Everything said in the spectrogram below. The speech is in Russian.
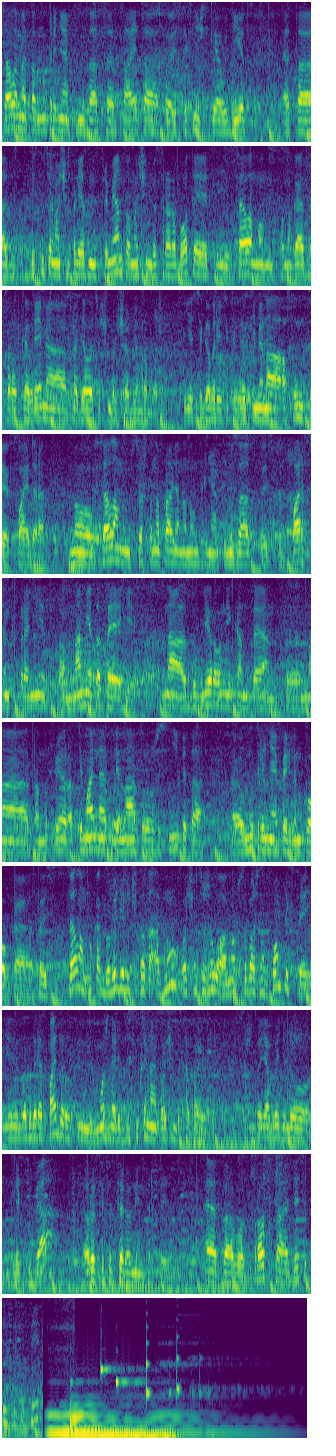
В целом это внутренняя оптимизация сайта, то есть технический аудит. Это действительно очень полезный инструмент, он очень быстро работает и в целом он помогает за короткое время проделать очень большой объем работы. Если говорить именно о функциях спайдера, но в целом все, что направлено на внутреннюю оптимизацию, то есть парсинг страниц, там, на метатеги, на дублированный контент, э, на, там, например, оптимальная длина того же сниппета, э, внутренняя перелинковка. То есть в целом, ну, как бы выделить что-то одно очень тяжело. Оно все важно в комплексе, и благодаря спайдеру можно действительно это очень быстро проверить. То, что я выделю для себя русифицированный интерфейс, это вот просто 10 из 10.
